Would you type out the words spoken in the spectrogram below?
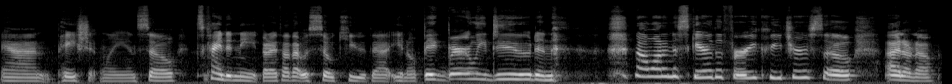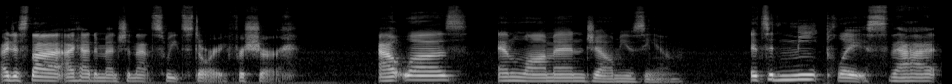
and patiently. And so it's kind of neat, but I thought that was so cute that, you know, big burly dude and not wanting to scare the furry creature. So I don't know. I just thought I had to mention that sweet story for sure. Outlaws and Lawmen Jail Museum. It's a neat place that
